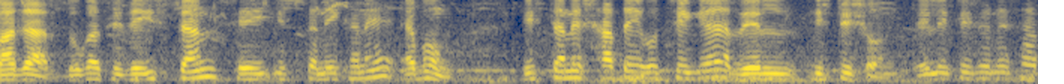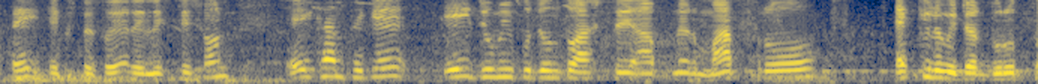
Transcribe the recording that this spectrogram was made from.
বাজার, দোগাছি যে স্ট্যান্ড, সেই স্ট্যান্ড এখানে এবং স্ট্যান্ডের সাথেই হচ্ছে গিয়া রেল স্টেশন। রেল স্টেশনের সাথেই এক্সপ্রেসওয়ে রেল স্টেশন। এইখান থেকে এই জমি পর্যন্ত আসতে আপনার মাত্র এক কিলোমিটার দূরত্ব।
